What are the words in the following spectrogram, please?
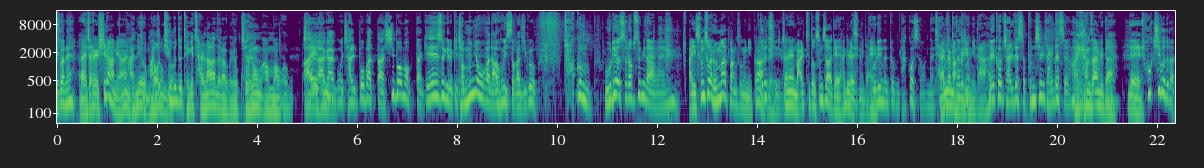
이번에 아, 저를 싫어하면 아니요. 너튜브도 되게 잘 나가더라고요. 고용 아마 어, 잘 나가고 잘 뽑았다 씹어 먹다 계속 이렇게 전문 용어가 나오고 있어가지고 조금 우려스럽습니다만 아니 순수한 음악 방송이니까 그렇지. 네. 저는 말투도 순수하게 하기로 했습니다. 네, 우리는 좀 바꿔서. 네. 잘 오늘만 드립니다. 메이크업 잘 됐어. 분칠 잘 됐어요. 아, 감사합니다. 네. 훅 치고 들어.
